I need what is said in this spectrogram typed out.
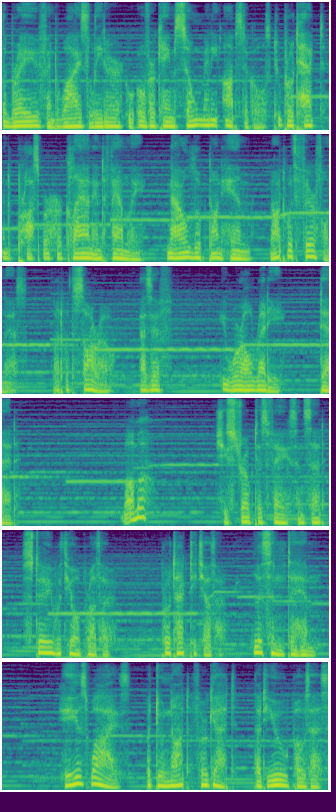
the brave and wise leader who overcame so many obstacles to protect and prosper her clan and family, now looked on him not with fearfulness, but with sorrow, as if he were already dead. Mama? She stroked his face and said, Stay with your brother. Protect each other. Listen to him. He is wise, but do not forget that you possess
